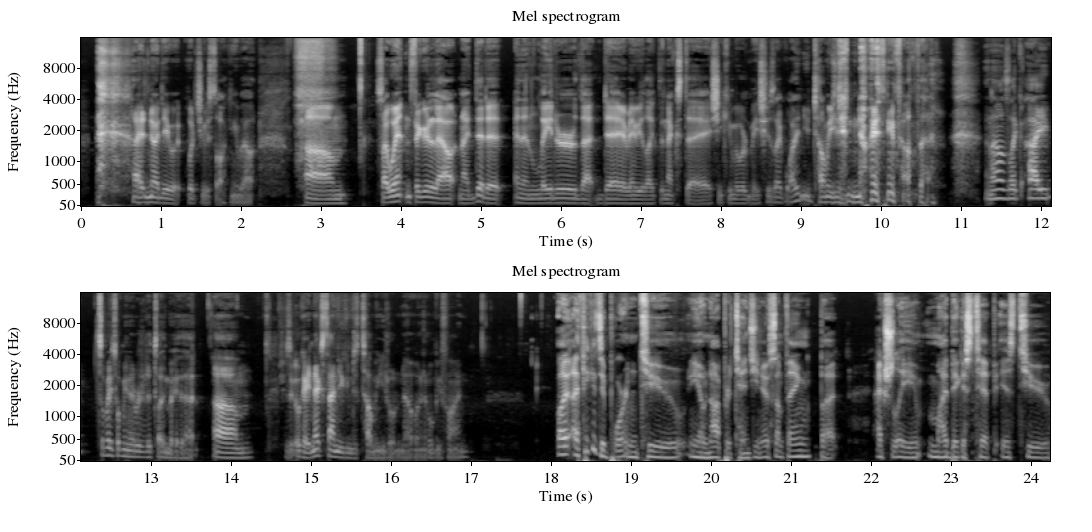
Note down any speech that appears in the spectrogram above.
I had no idea what, what she was talking about. Um, so I went and figured it out and I did it. And then later that day, or maybe like the next day, she came over to me. She's like, Why didn't you tell me you didn't know anything about that? And I was like, I, somebody told me never to tell anybody that. Um, she's like, Okay, next time you can just tell me you don't know and it will be fine. Well, I think it's important to you know not pretend you know something, but actually, my biggest tip is to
